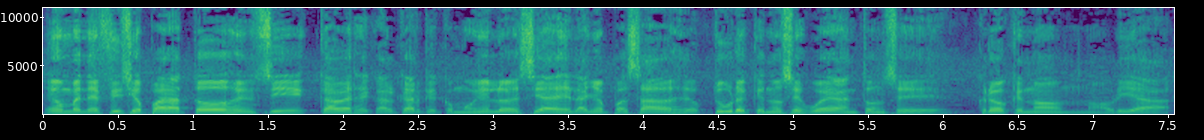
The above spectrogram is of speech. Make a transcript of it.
es un beneficio para todos en sí. Cabe recalcar que, como bien lo decía, desde el año pasado, desde octubre, que no se juega, entonces creo que no, no habría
